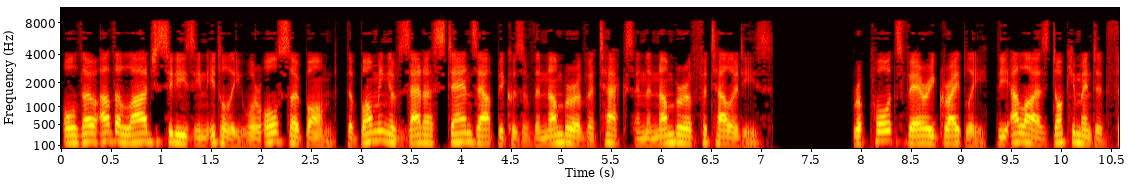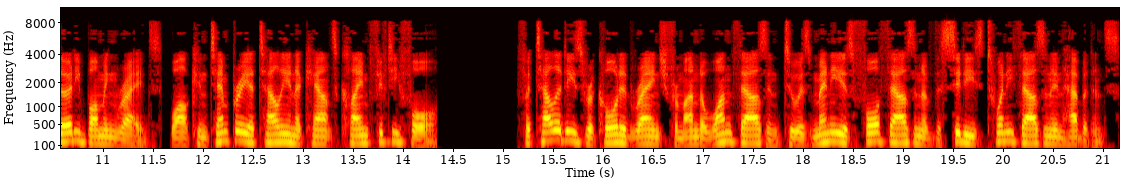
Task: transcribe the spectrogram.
Although other large cities in Italy were also bombed, the bombing of Zadar stands out because of the number of attacks and the number of fatalities. Reports vary greatly, the Allies documented 30 bombing raids, while contemporary Italian accounts claim 54. Fatalities recorded range from under 1,000 to as many as 4,000 of the city's 20,000 inhabitants.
